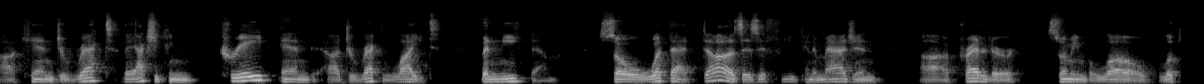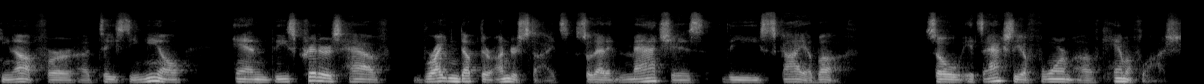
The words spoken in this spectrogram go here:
uh, can direct, they actually can create and uh, direct light beneath them. So, what that does is if you can imagine uh, a predator swimming below, looking up for a tasty meal, and these critters have brightened up their undersides so that it matches the sky above. So, it's actually a form of camouflage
